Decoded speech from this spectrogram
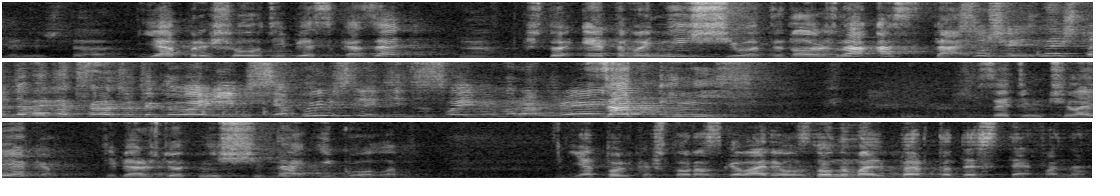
Господи, что? я пришел тебе сказать, Ну. что этого нищего ты должна оставить. Слушай, знаешь что, давай так сразу договоримся. Будем следить за своими выражениями. Заткнись! С этим человеком тебя ждет нищета и голод. Я только что разговаривал с Доном Альберто де Стефано,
